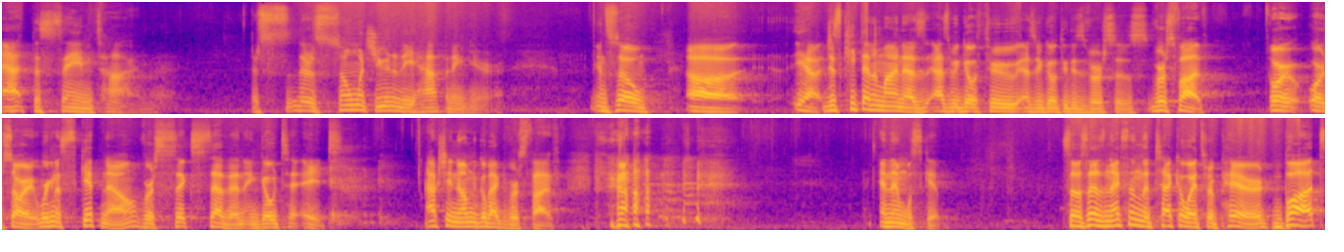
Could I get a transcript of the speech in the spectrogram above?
at the same time. There's, there's so much unity happening here. And so, uh, yeah, just keep that in mind as, as we go through as we go through these verses. Verse 5. Or, or sorry, we're going to skip now, verse 6, 7, and go to 8. Actually, no, I'm going to go back to verse 5. and then we'll skip. So it says, Next thing the Tekoites repaired, but,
